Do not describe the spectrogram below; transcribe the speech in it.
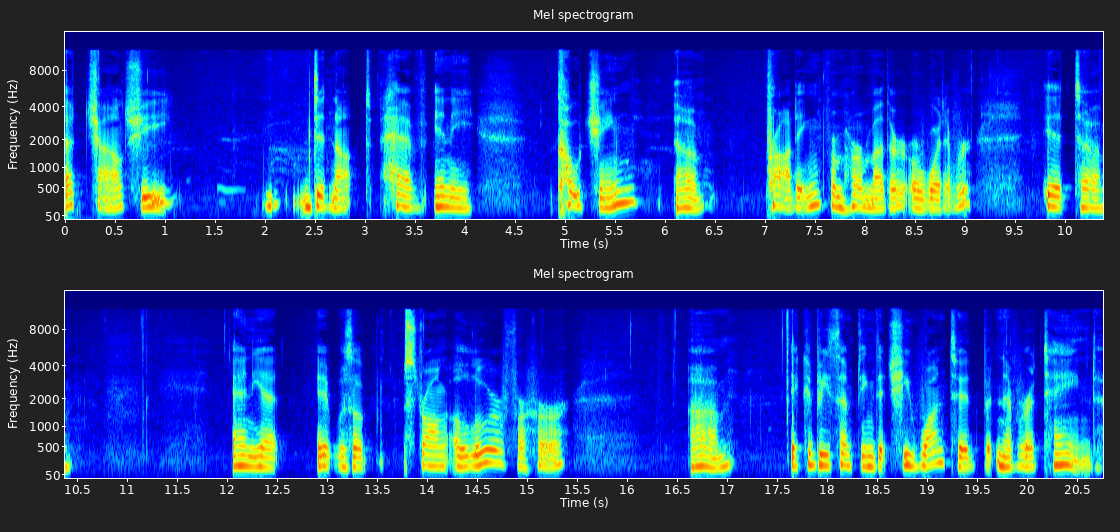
a child, she did not have any coaching, uh, prodding from her mother or whatever, it, um and yet it was a strong allure for her. Um, it could be something that she wanted but never attained.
